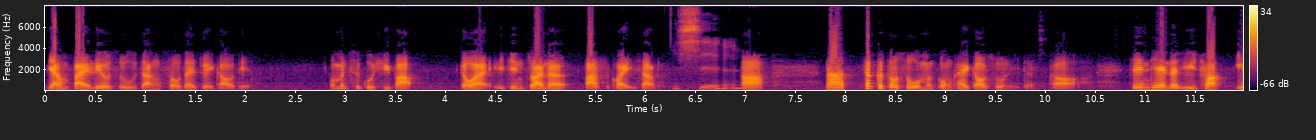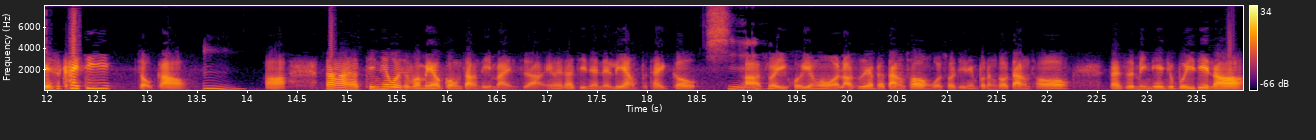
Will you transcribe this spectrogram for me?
两百六十五张收在最高点，我们持股续报，各位已经赚了八十块以上了是，啊。那这个都是我们公开告诉你的啊。今天的预创也是开低走高，嗯啊，那今天为什么没有攻涨停板？你知道，因为它今天的量不太够是啊，所以会员问我老师要不要当冲，我说今天不能够当冲，但是明天就不一定喽。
